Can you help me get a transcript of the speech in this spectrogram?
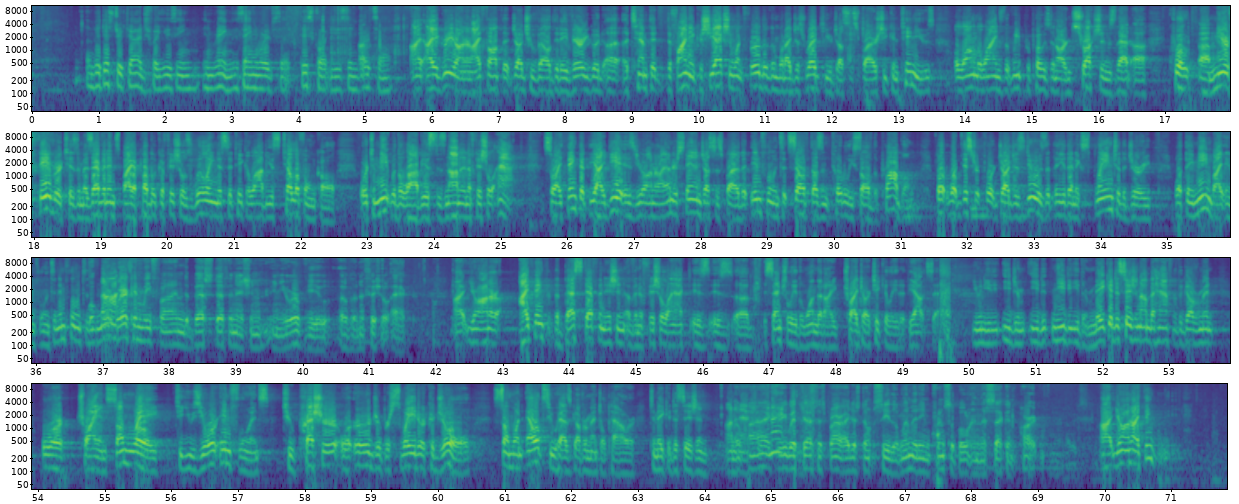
the district judge for using in Ring the same words that this court used in Birdsall. I, I agree, Your Honor, and I thought that Judge Huvelle did a very good uh, attempt at defining, because she actually went further than what I just read to you, Justice Breyer. She continues along the lines that we proposed in our instructions that, uh, quote, uh, "mere favoritism as evidenced by a public official's willingness to take a lobbyist's telephone call or to meet with a lobbyist is not an official act." So I think that the idea is, Your Honor, I understand, Justice Breyer, that influence itself doesn't totally solve the problem, but what district court judges do is that they then explain to the jury what they mean by influence, and influence is Well, not... where can we find the best definition, in your view, of an official act? Uh, Your Honor, I think that the best definition of an official act is, is uh, essentially the one that I tried to articulate at the outset. You need either, either- need to either make a decision on behalf of the government or try in some way to use your influence to pressure or urge or persuade or cajole someone else who has governmental power to make a decision on an Well, action. I Can I- agree with Justice Breyer, I just don't see the limiting principle in the second part. Uh, Your Honor, I think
